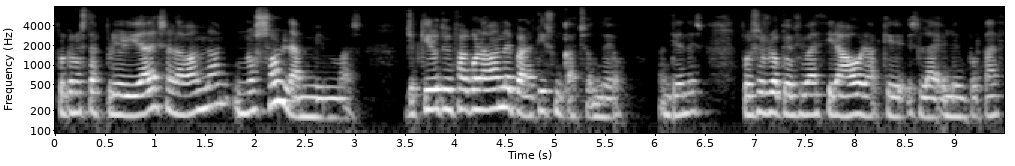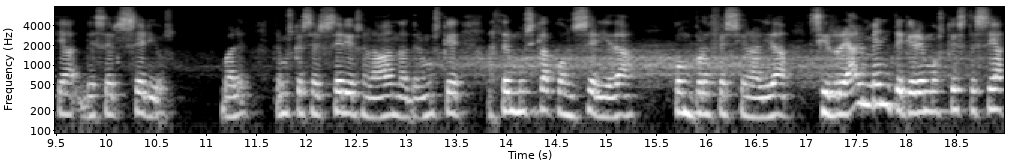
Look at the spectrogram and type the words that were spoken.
porque nuestras prioridades en la banda no son las mismas. Yo quiero triunfar con la banda y para ti es un cachondeo, ¿entiendes? Por eso es lo que os iba a decir ahora, que es la, la importancia de ser serios, ¿vale? Tenemos que ser serios en la banda, tenemos que hacer música con seriedad, con profesionalidad. Si realmente queremos que este sea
